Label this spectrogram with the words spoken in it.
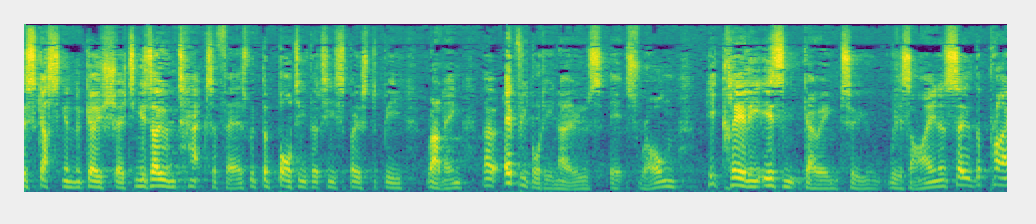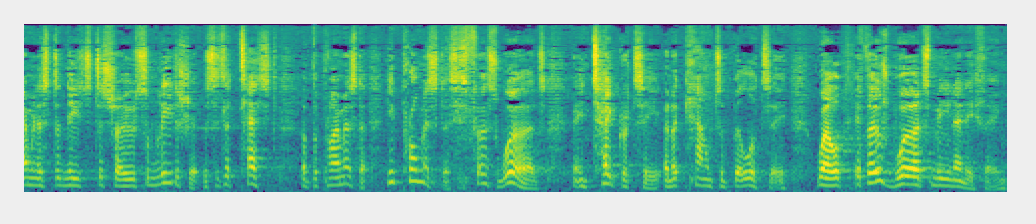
discussing and negotiating his own tax affairs with the body that he's supposed to be running. Uh, everybody knows it's wrong. He clearly isn't going to resign, and so the Prime Minister needs to show some leadership. This is a test of the Prime Minister. He promised us, his first words, integrity and accountability. Well, if those words mean anything,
